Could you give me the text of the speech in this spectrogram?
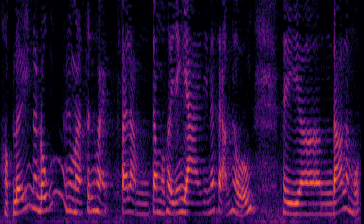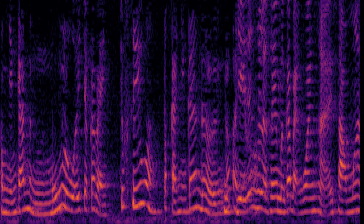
hợp lý nó đúng nhưng mà sinh hoạt sai lầm trong một thời gian dài thì nó sẽ ảnh hưởng. Thì uh, đó là một trong những cái mình muốn lưu ý cho các bạn chút xíu à. tất cả những cái đó rất là vậy tức là khi mà các bạn quan hệ xong á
